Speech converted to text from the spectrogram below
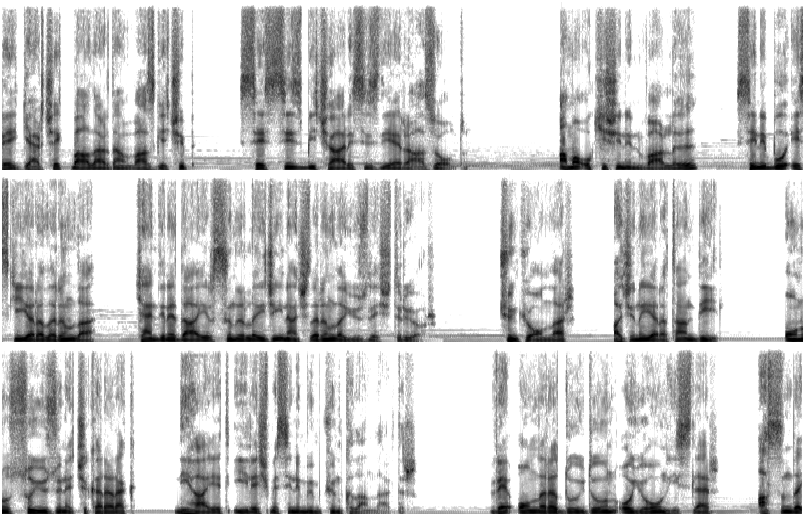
ve gerçek bağlardan vazgeçip sessiz bir çaresizliğe razı oldun. Ama o kişinin varlığı seni bu eski yaralarınla, kendine dair sınırlayıcı inançlarınla yüzleştiriyor. Çünkü onlar acını yaratan değil, onu su yüzüne çıkararak nihayet iyileşmesini mümkün kılanlardır. Ve onlara duyduğun o yoğun hisler aslında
